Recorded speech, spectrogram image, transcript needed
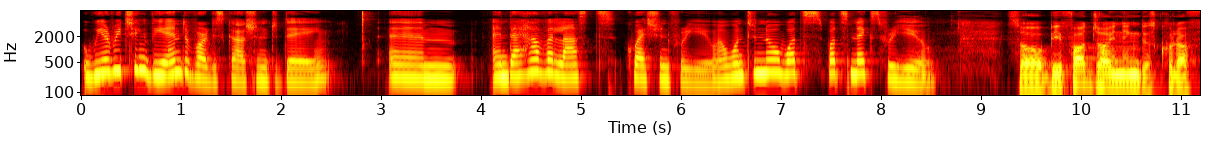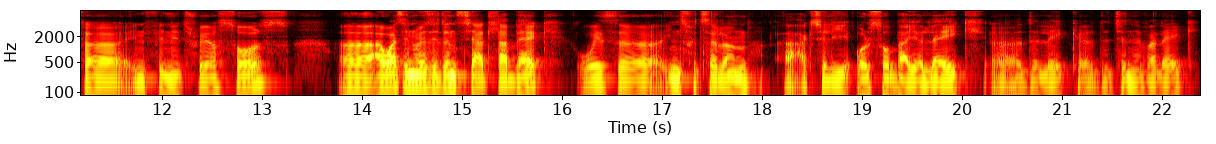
we are reaching the end of our discussion today. Um, and I have a last question for you. I want to know what's what's next for you. So before joining the School of uh, Infinite Rehearsals, uh, I was in residency at La Becque with uh, in Switzerland, uh, actually also by a lake, uh, the lake, uh, the Geneva Lake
